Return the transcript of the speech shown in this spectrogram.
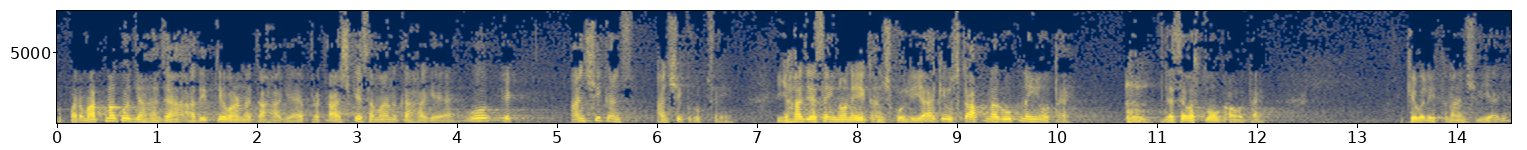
तो परमात्मा को जहाँ जहाँ आदित्य वर्ण कहा गया है, प्रकाश के समान कहा गया है, वो एक आंशिक आंशिक रूप से है। यहाँ जैसे इन्होंने एक अंश को लिया कि उसका अपना रूप नहीं होता है, जैसे वस्तुओं का होता है। केवल इतना अंश लिया गया।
